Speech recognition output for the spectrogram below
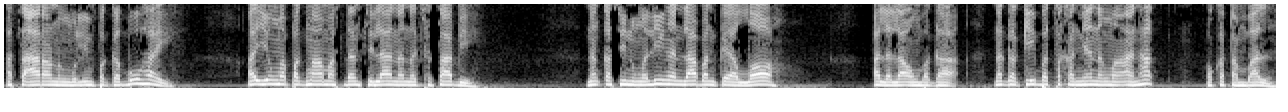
At sa araw ng muling pagkabuhay, ay yung mapagmamasdan sila na nagsasabi ng kasinungalingan laban kay Allah, alalaong baga nagakibat sa kanya ng mga anak o katambal.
